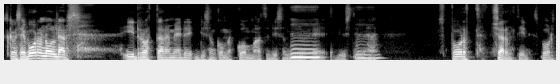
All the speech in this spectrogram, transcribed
ska vi säga våran ålders idrottare med de, de som kommer komma, alltså de som Mm. är just i det här sport, skärmtid, sport,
